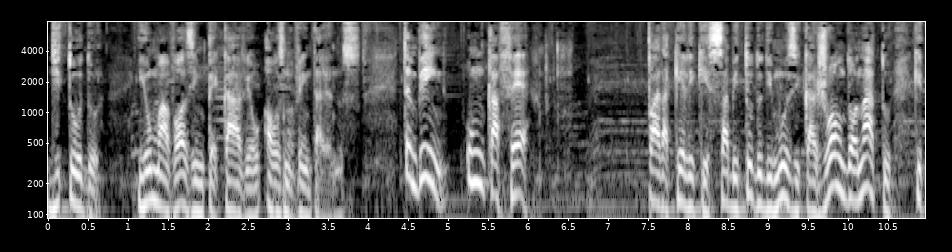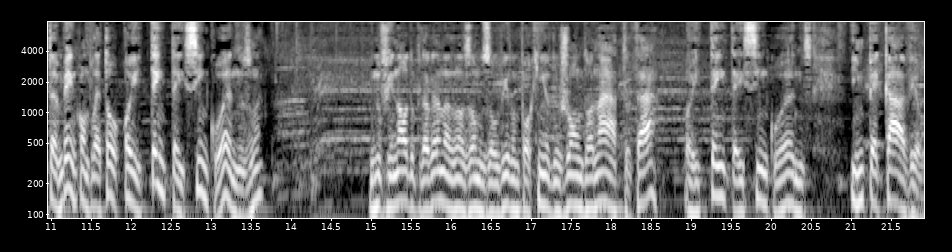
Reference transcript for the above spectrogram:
de tudo, e uma voz impecável aos 90 anos. Também um café para aquele que sabe tudo de música, João Donato, que também completou 85 anos, né? No final do programa nós vamos ouvir um pouquinho do João Donato, tá? 85 anos, impecável,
